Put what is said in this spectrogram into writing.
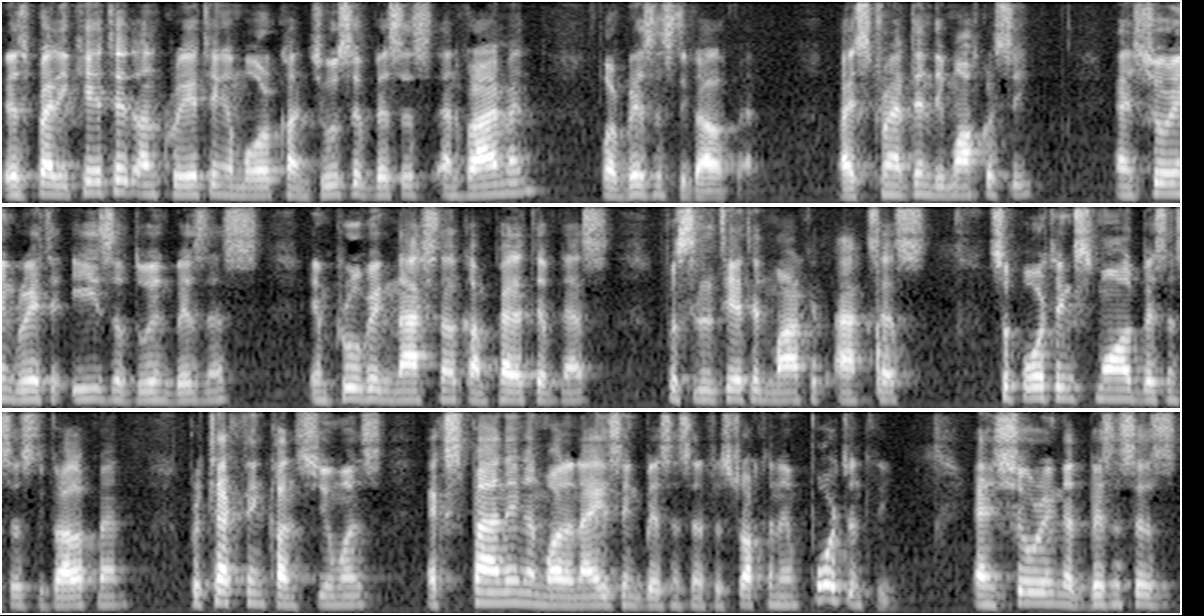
It is predicated on creating a more conducive business environment for business development by strengthening democracy, ensuring greater ease of doing business, improving national competitiveness, facilitating market access, supporting small businesses development, protecting consumers, expanding and modernizing business infrastructure, and importantly, ensuring that businesses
